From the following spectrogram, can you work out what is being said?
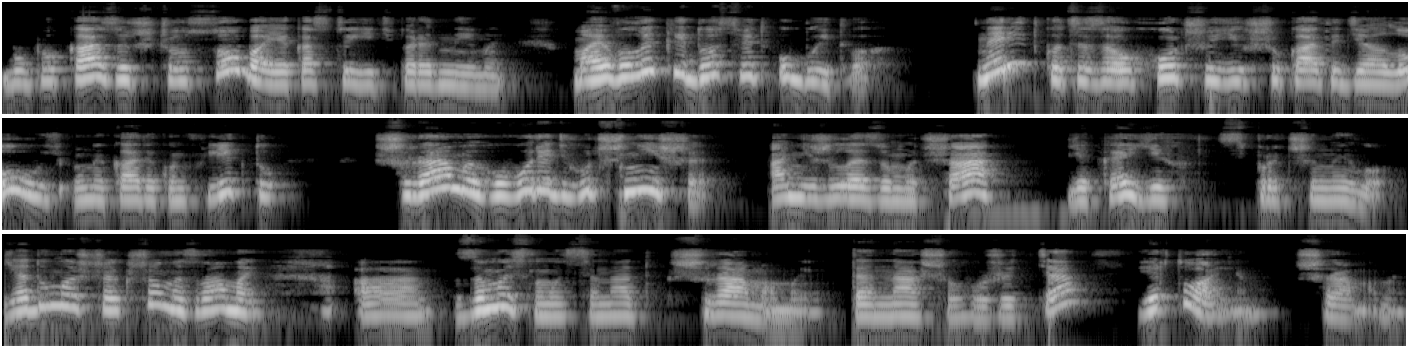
бо показують, що особа, яка стоїть перед ними, має великий досвід у битвах. Нерідко це заохочує їх шукати діалогу й уникати конфлікту. Шрами говорять гучніше, аніж лезо меча, яке їх спричинило. Я думаю, що якщо ми з вами а, замислимося над шрамами та нашого життя, віртуальними шрамами,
